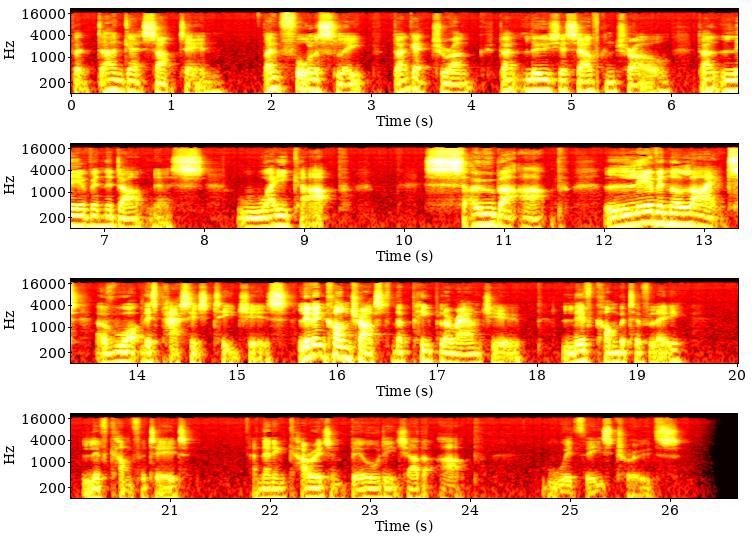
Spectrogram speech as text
But don't get sucked in. Don't fall asleep. Don't get drunk. Don't lose your self control. Don't live in the darkness. Wake up. Sober up live in the light of what this passage teaches. Live in contrast to the people around you. Live combatively, live comforted, and then encourage and build each other up with these truths.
